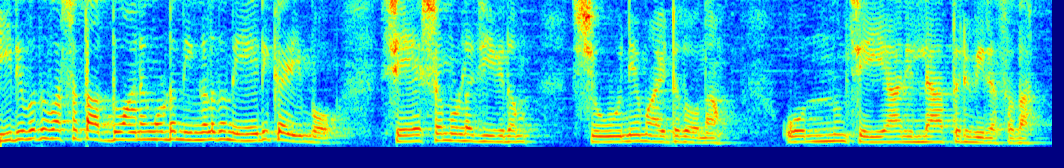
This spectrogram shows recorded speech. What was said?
ഇരുപത് വർഷത്തെ അധ്വാനം കൊണ്ട് നിങ്ങളിത് നേടിക്കഴിയുമ്പോൾ ശേഷമുള്ള ജീവിതം ശൂന്യമായിട്ട് തോന്നാം. ഒന്നും ചെയ്യാനില്ലാത്തൊരു വിരസത.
